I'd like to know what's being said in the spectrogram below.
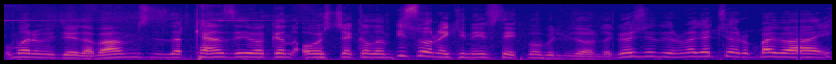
Umarım videoyu da beğenmişsinizdir. Kendinize iyi bakın. Hoşçakalın. Bir sonraki Nefstate mobil videolarında görüşmek üzere geçiyorum. Bay bay.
